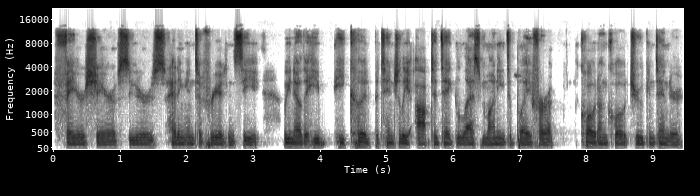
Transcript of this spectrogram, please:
fair share of suitors heading into free agency. We know that he he could potentially opt to take less money to play for a quote unquote true contender,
